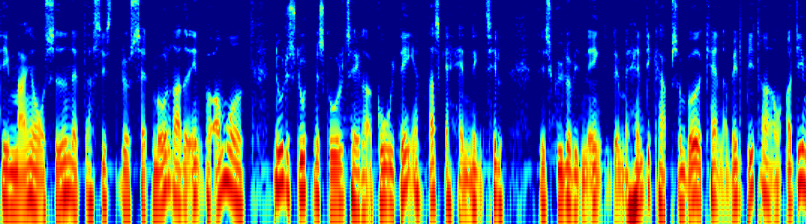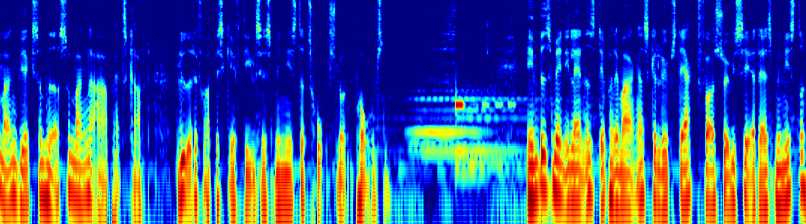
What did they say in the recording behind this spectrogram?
Det er mange år siden, at der sidst blev sat målrettet ind på området. Nu er det slut med skoletaler og gode idéer. Der skal handling til. Det skylder vi den enkelte med handicap, som både kan og vil bidrage, og de mange virksomheder, som mangler arbejdskraft, lyder det fra beskæftigelsesminister Troels Lund Poulsen. Embedsmænd i landets departementer skal løbe stærkt for at servicere deres ministre.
